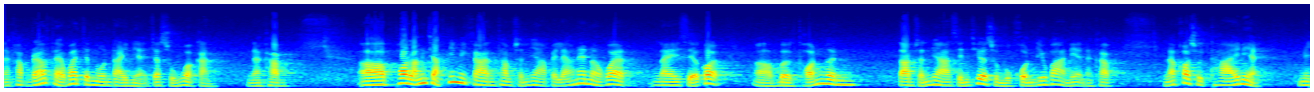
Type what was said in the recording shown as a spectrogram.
นะครับแล้วแต่ว่าจำนวนใดเนี่ยจะสูงกว่ากันนะครับออพอหลังจากที่มีการทำสัญญาไปแล้วแน่นอนว่าในเสือก็เอ่อเบิกถอนเงินตามสัญญาสินเชื่อส่วนบุคคลที่ว่านี้นะครับแล้วก็สุดท้ายเนี่ยมี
